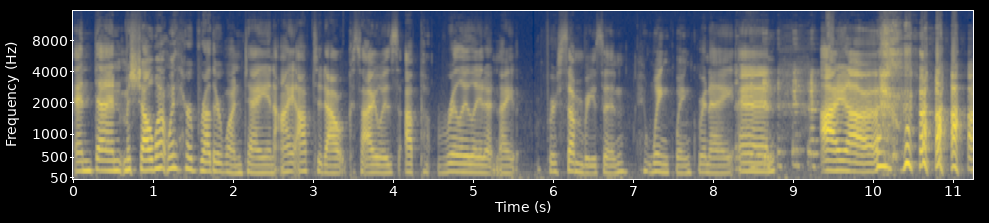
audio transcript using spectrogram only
And then Michelle went with her brother one day, and I opted out because I was up really late at night for some reason. Wink, wink, Renee. And I, uh,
